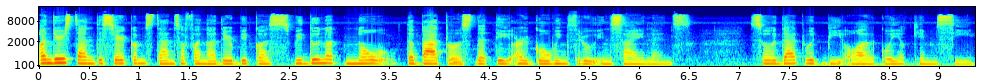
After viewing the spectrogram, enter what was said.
Understand the circumstance of another because we do not know the battles that they are going through in silence. So that would be all, Kuya Kimsey.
